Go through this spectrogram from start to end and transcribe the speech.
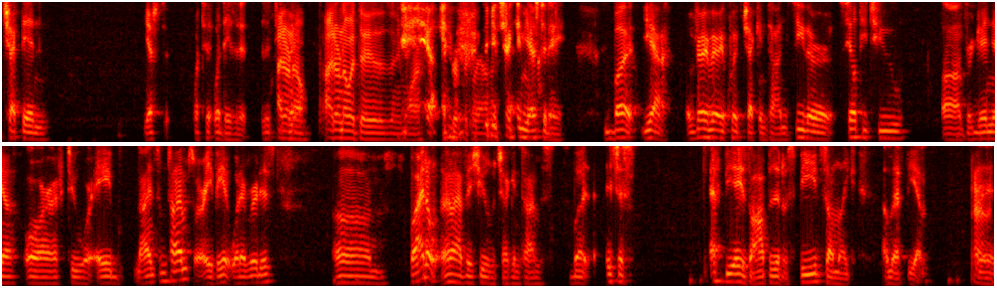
checked in yesterday what t- what day is it? Is it I don't know. I don't know what day it is anymore. yeah. I think it checked in yesterday, but yeah, a very very quick check-in time. It's either CLT two, uh, Virginia, or F two, or Abe nine sometimes, or Abe eight, whatever it is. Um, but I don't I don't have issues with check-in times. But it's just FBA is the opposite of speed, so I'm like I'm FBM. All right.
